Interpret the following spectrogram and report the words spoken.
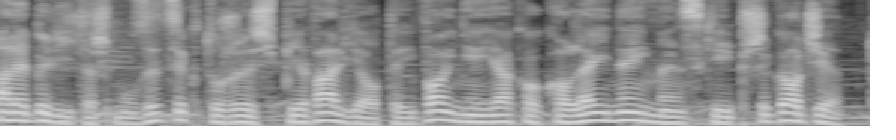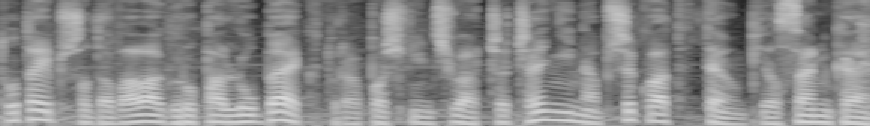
ale byli też muzycy, którzy śpiewali o tej wojnie jako kolejnej męskiej przygodzie. Tutaj przodowała grupa Lube, która poświęciła Czeczeni na przykład tę piosenkę.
